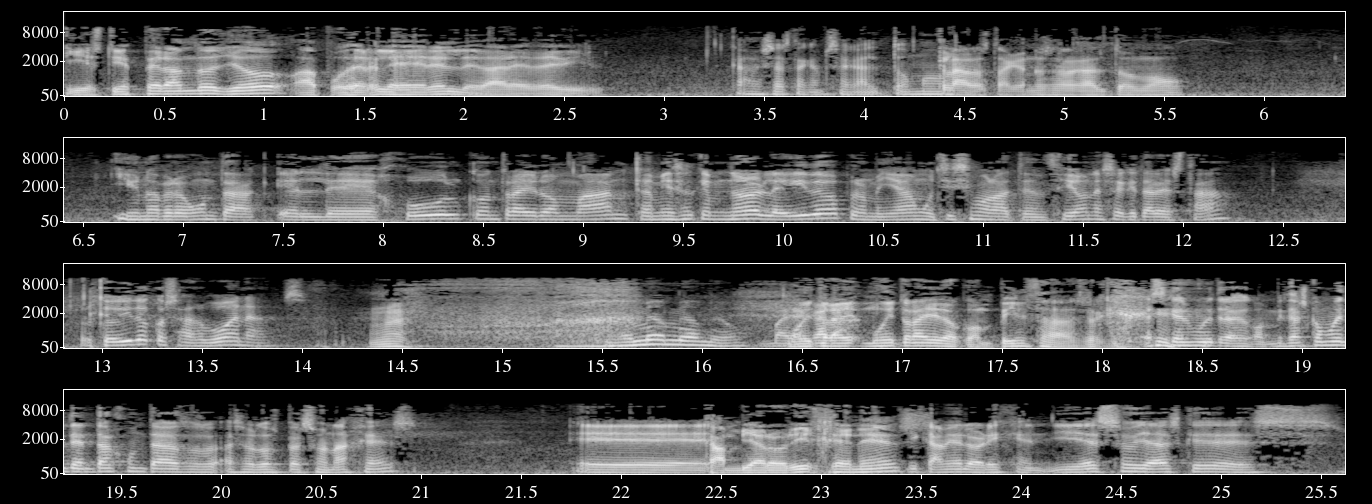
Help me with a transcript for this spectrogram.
Y estoy esperando yo a poder leer el de Daredevil. claro, es hasta que me salga el tomo. Claro, hasta que no salga el tomo. Y una pregunta, el de Hulk contra Iron Man, que a mí es el que no lo he leído, pero me llama muchísimo la atención, ¿ese qué tal está? Porque he oído cosas buenas. Muy, tra- muy traído con pinzas. Es que es muy trágico. Es como intentar juntar a esos, a esos dos personajes eh, Cambiar orígenes. y cambiar el origen. Y eso ya es que es...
